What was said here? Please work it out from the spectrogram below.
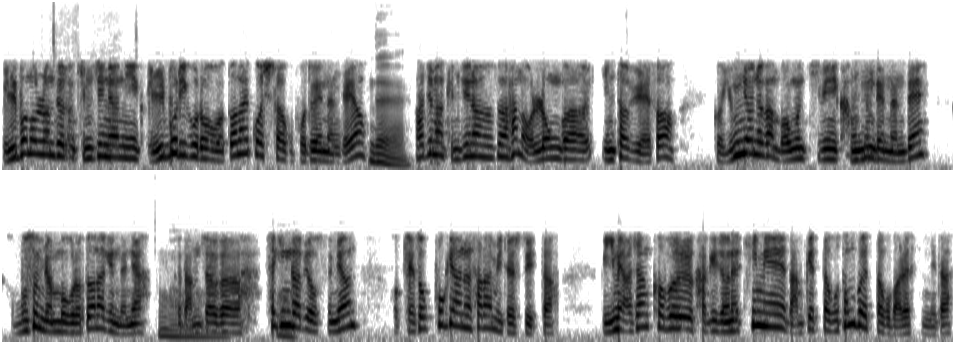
일본 언론들은 김진현이 1부 그 리그로 떠날 것이라고 보도했는데요. 네. 하지만 김진현 선수는 한 언론과 인터뷰에서 그 6년여간 머문 팀이 강등됐는데 무슨 면목으로 떠나겠느냐. 그 어. 그 남자가 책임감이 없으면 계속 포기하는 사람이 될 수 있다. 이미 아시안컵을 가기 전에 팀에 남겠다고 통보했다고 말했습니다.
